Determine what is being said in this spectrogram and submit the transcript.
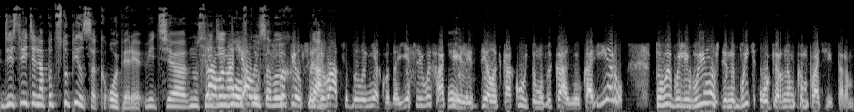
действительно подступился к опере, ведь э, ну, среди С его вкусовых... подступился, да. деваться было некуда. Если вы хотели О. сделать какую-то музыкальную карьеру, то вы были вынуждены быть оперным композитором.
